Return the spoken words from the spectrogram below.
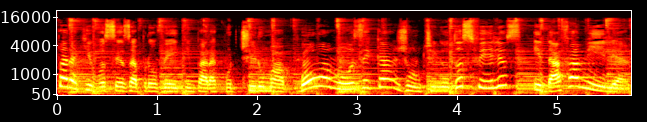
para que vocês aproveitem para curtir uma boa música juntinho dos filhos e da família.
